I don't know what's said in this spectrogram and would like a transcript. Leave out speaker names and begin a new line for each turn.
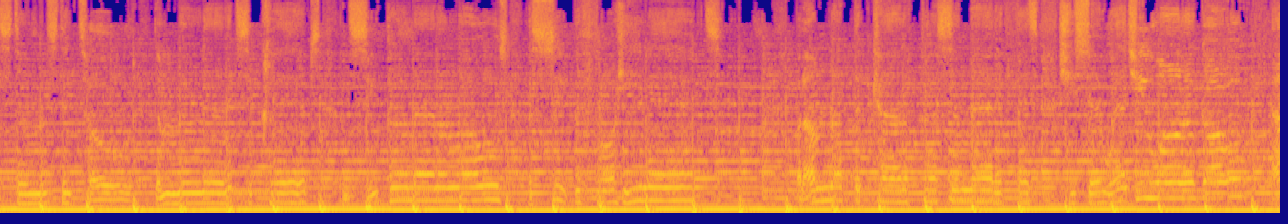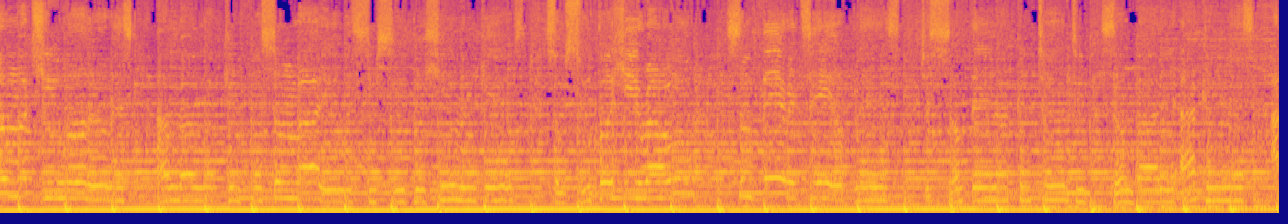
testaments they told, the moon and its eclipse, and Superman unrolls a suit before he lived. But I'm not the kind of person that it fits. She said, Where'd you wanna go? How much you wanna risk? I'm not looking for somebody with some superhuman gifts, some superhero, some fairy tale can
